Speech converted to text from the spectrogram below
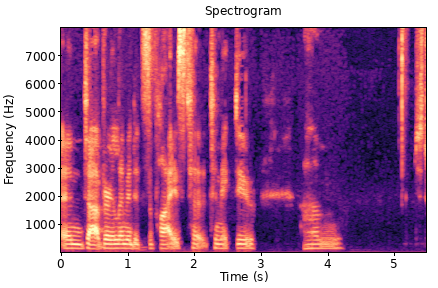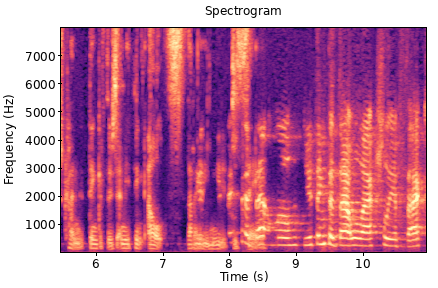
and uh, very limited supplies to to make do um, just trying to think if there's anything else that I needed to say. That will, do you think that that will actually affect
